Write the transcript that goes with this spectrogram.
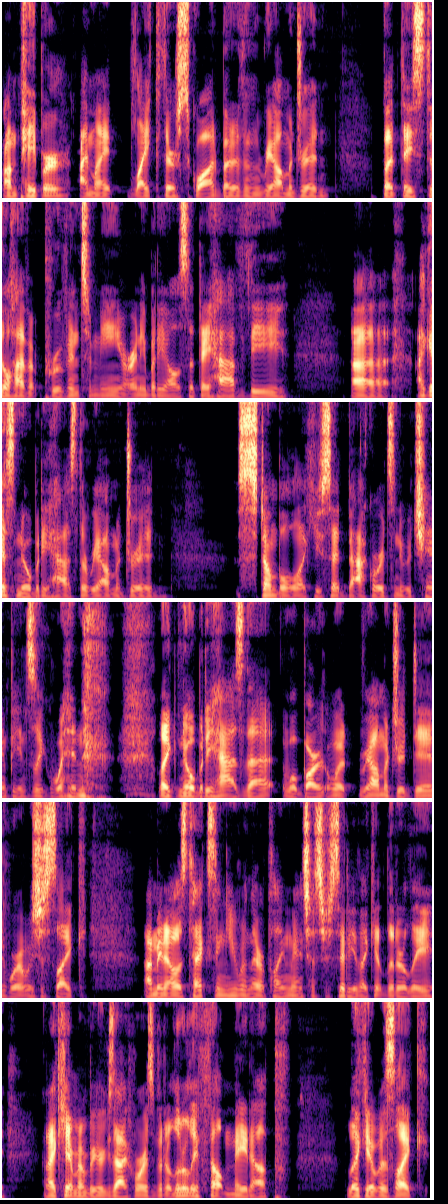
on paper, I might like their squad better than Real Madrid, but they still haven't proven to me or anybody else that they have the. Uh, I guess nobody has the Real Madrid stumble, like you said, backwards into a Champions League win. like nobody has that. What Bar, what Real Madrid did, where it was just like, I mean, I was texting you when they were playing Manchester City. Like it literally, and I can't remember your exact words, but it literally felt made up. Like it was like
